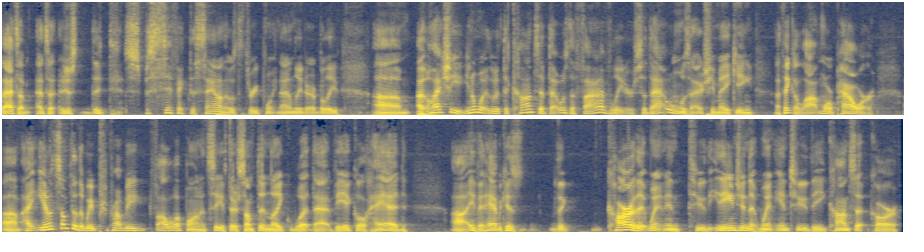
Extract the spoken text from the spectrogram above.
So that's a that's a just the specific the sound that was the 3.9 liter I believe. Um, oh, actually, you know what? With the concept, that was the five liter. So that one was actually making I think a lot more power. Um, I you know it's something that we probably follow up on and see if there's something like what that vehicle had, uh, if it had because the car that went into the, the engine that went into the concept car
